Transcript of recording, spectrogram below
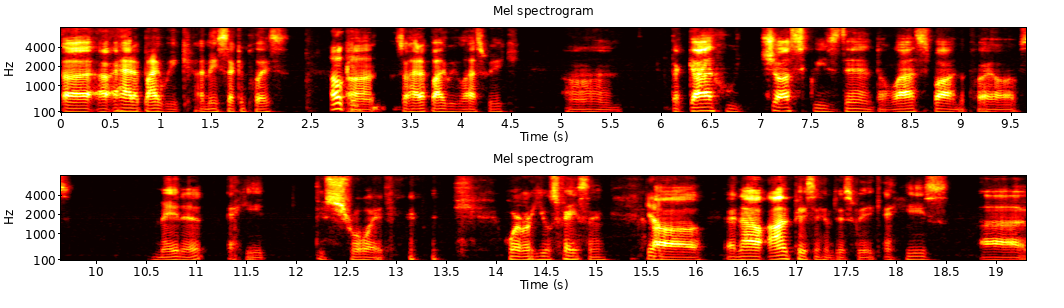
Uh, I I had a bye week. I made second place. Okay. Um, so I had a bye week last week. Um, the guy who just squeezed in the last spot in the playoffs made it, and he destroyed whoever he was facing. Yeah. Uh, and now I'm facing him this week, and he's uh,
